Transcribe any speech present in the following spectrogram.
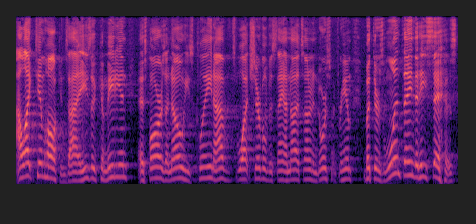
I like Tim Hawkins. I, he's a comedian. As far as I know, he's clean. I've watched several of his things. I'm not. It's not an endorsement for him. But there's one thing that he says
